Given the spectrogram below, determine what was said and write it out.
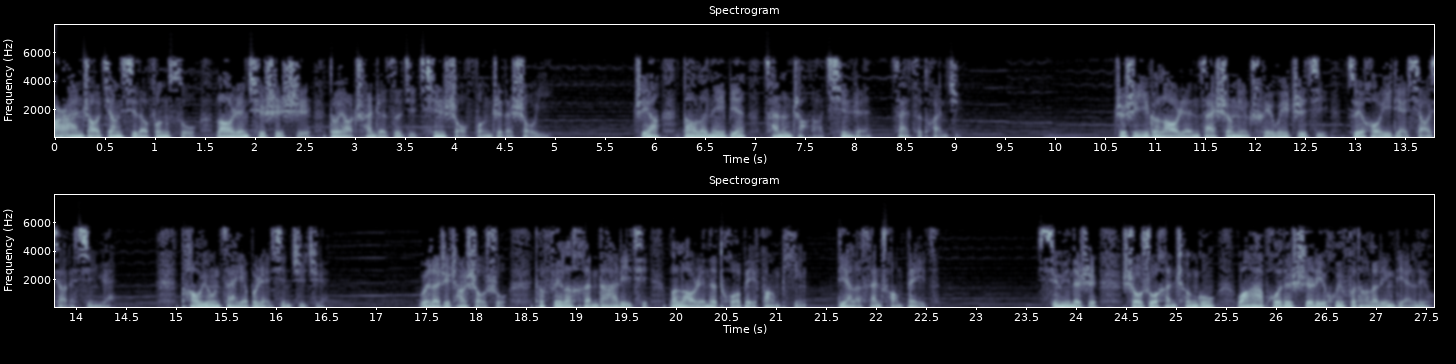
而按照江西的风俗，老人去世时都要穿着自己亲手缝制的寿衣。这样到了那边才能找到亲人，再次团聚。这是一个老人在生命垂危之际最后一点小小的心愿。陶勇再也不忍心拒绝。为了这场手术，他费了很大力气把老人的驼背放平，垫了三床被子。幸运的是，手术很成功，王阿婆的视力恢复到了零点六。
